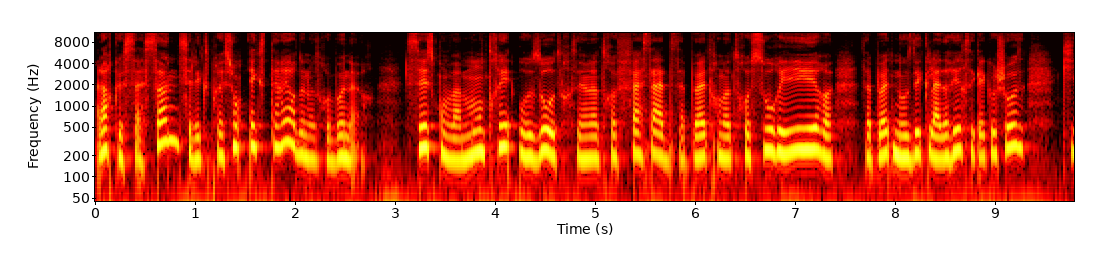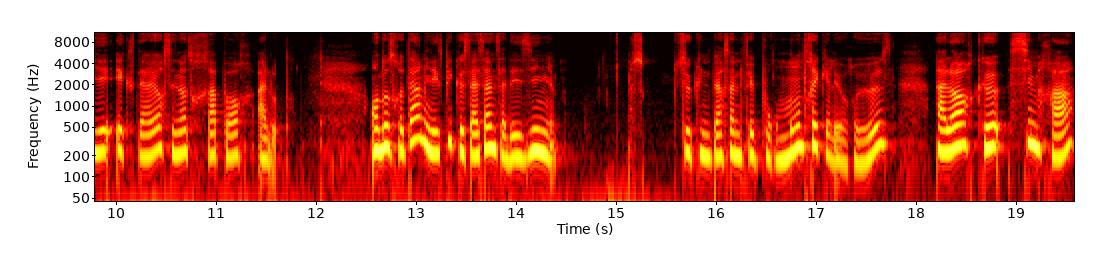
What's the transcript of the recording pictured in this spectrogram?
Alors que sonne, c'est l'expression extérieure de notre bonheur c'est ce qu'on va montrer aux autres, c'est notre façade, ça peut être notre sourire, ça peut être nos éclats de rire, c'est quelque chose qui est extérieur, c'est notre rapport à l'autre. En d'autres termes, il explique que sasan, ça désigne ce qu'une personne fait pour montrer qu'elle est heureuse, alors que simra,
